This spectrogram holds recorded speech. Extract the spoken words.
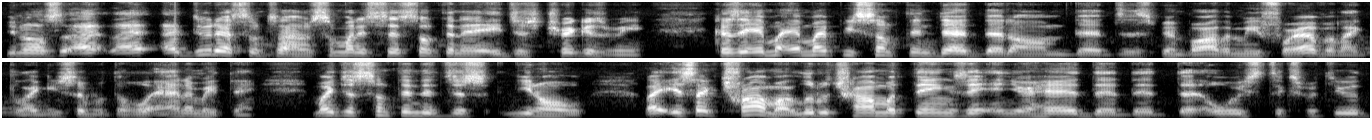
You know, so I, I, I do that sometimes. Somebody says something and it just triggers me because it, it might be something that that um that has been bothering me forever. Like like you said with the whole anime thing, it might just something that just you know like it's like trauma, little trauma things in, in your head that, that that always sticks with you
